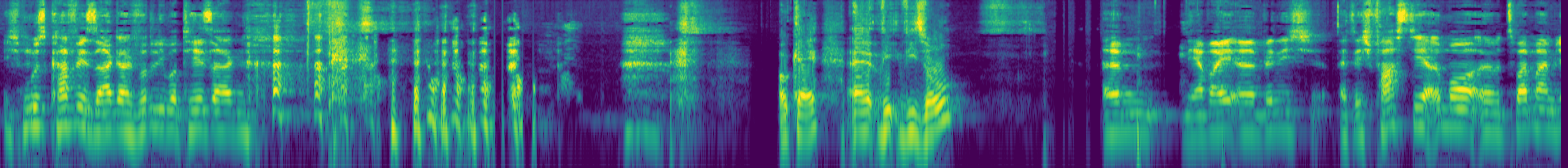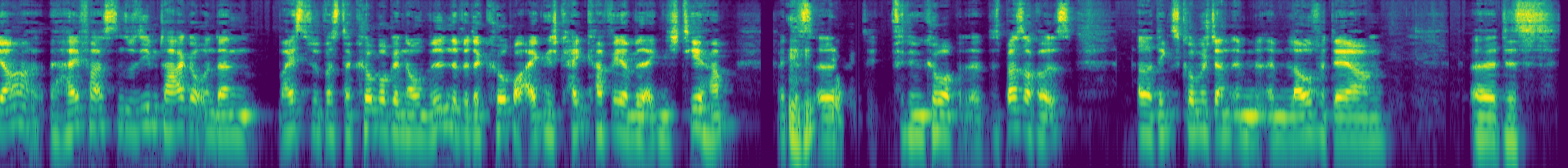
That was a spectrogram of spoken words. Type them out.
Ich muss Kaffee sagen, ich würde lieber Tee sagen. okay, äh, wieso? Ähm, ja, weil äh, wenn ich, also ich faste ja immer äh, zweimal im Jahr, Heilfasten, so sieben Tage und dann weißt du, was der Körper genau will. Dann will der Körper eigentlich kein Kaffee, er will eigentlich Tee haben, weil das mhm. äh, für den Körper das Bessere ist. Allerdings komme ich dann im, im Laufe der äh, des,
